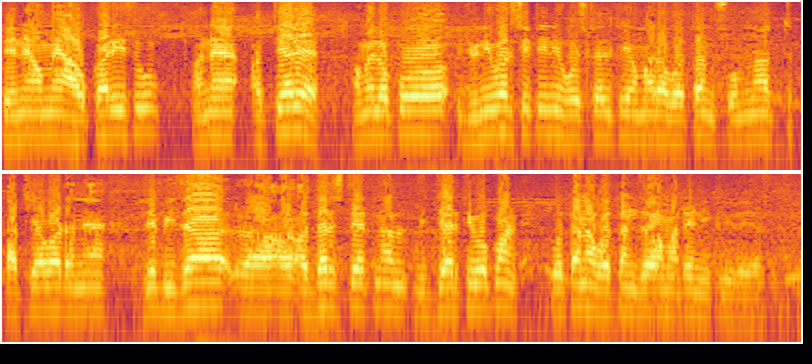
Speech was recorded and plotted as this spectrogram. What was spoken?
તેને અમે આવકારીશું. અને અત્યારે અમે લોકો યુનિવર્સિટીની હોસ્ટેલથી અમારા વતન સોમનાથ, કાઠિયાવાડ અને જે બીજા અધર સ્ટેટના વિદ્યાર્થીઓ પણ પોતાના વતન જવા માટે નીકળી રહ્યા છે.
